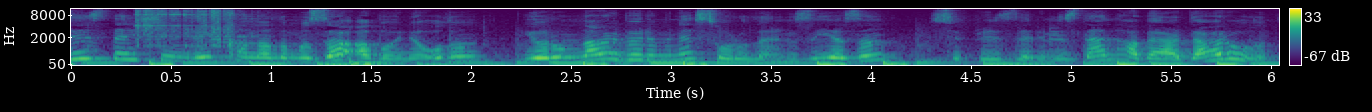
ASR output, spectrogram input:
Siz de şimdi kanalımıza abone olun, yorumlar bölümüne sorularınızı yazın, sürprizlerimizden haberdar olun.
